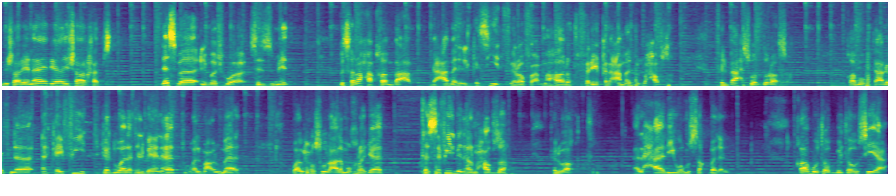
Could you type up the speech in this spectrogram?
من شهر يناير إلى شهر 5 بالنسبة لمشروع سيزميد بصراحة قام بعض بعمل الكثير في رفع مهارة فريق العمل بالمحافظة. في البحث والدراسة قاموا بتعرفنا كيفية جدولة البيانات والمعلومات والحصول على مخرجات تستفيد منها المحافظة في الوقت الحالي ومستقبلا. قاموا بتوسيع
